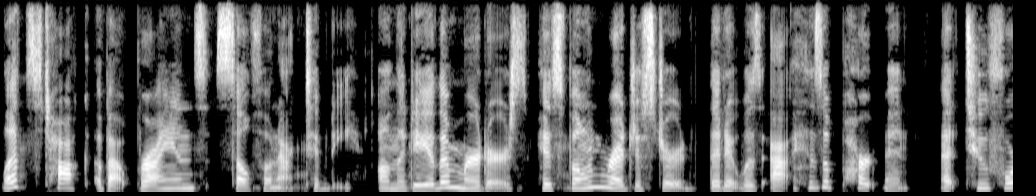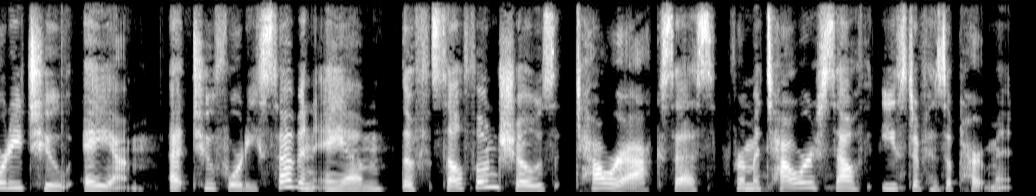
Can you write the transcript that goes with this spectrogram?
Let's talk about Bryan's cell phone activity. On the day of the murders, his phone registered that it was at his apartment at 2:42 a.m. At 2:47 a.m., the cell phone shows tower access from a tower southeast of his apartment.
